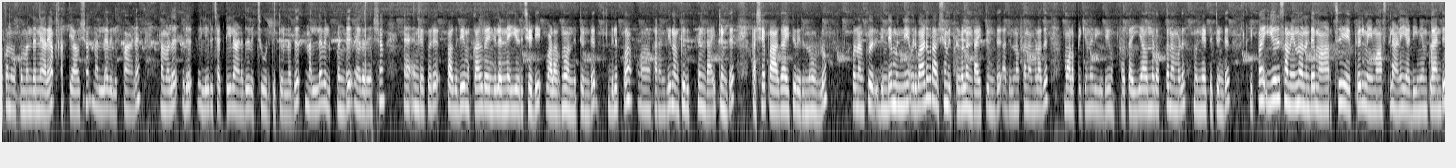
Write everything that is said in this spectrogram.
ഒക്കെ നോക്കുമ്പം തന്നെ അറിയാം അത്യാവശ്യം നല്ല വലുപ്പമാണ്. നമ്മൾ ഒരു വലിയൊരു ചട്ടിയിലാണിത് വെച്ച് കൊടുത്തിട്ടുള്ളത്. നല്ല വലുപ്പമുണ്ട്. ഏകദേശം എന്റെയൊക്കെ ഒരു പകുതി മുക്കാൽ റേഞ്ചിൽ തന്നെ ഈ ഒരു ചെടി വളർന്നു വന്നിട്ടുണ്ട്. ഇതിലിപ്പോൾ കറന്റ്ലി നമുക്ക് വിത്ത് ഉണ്ടായിട്ടുണ്ട്. പക്ഷേ പാകമായിട്ട് വരുന്നുള്ളൂ. അപ്പോൾ നമുക്ക് ഇതിന്റെ മുന്നേ ഒരുപാട് പ്രാവശ്യം വിത്തുകൾ ഉണ്ടായിട്ടുണ്ട്. അതിൽ നിന്നൊക്കെ നമ്മളത് മുളപ്പിക്കുന്ന വീഡിയോ അത് തയ്യാവുന്നതൊക്കെ നമ്മൾ മുന്നേട്ടിട്ടുണ്ട്. ഇപ്പോൾ ഈ ഒരു സമയം എന്ന് പറഞ്ഞിട്ടുണ്ടെങ്കിൽ മാർച്ച് ഏപ്രിൽ മെയ് മാസത്തിലാണ് ഈ അഡീനിയം പ്ലാന്റ്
